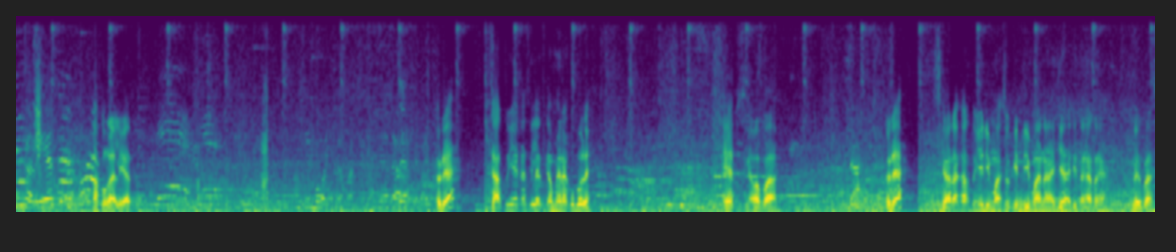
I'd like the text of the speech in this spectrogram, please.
Tapi nggak lihat ya. Aku nggak lihat. Ada. Udah? Kartunya kasih lihat kameraku boleh? Eps, nggak apa-apa. Dah. Udah? Sekarang kartunya dimasukin di mana aja, di tengah-tengah, bebas.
